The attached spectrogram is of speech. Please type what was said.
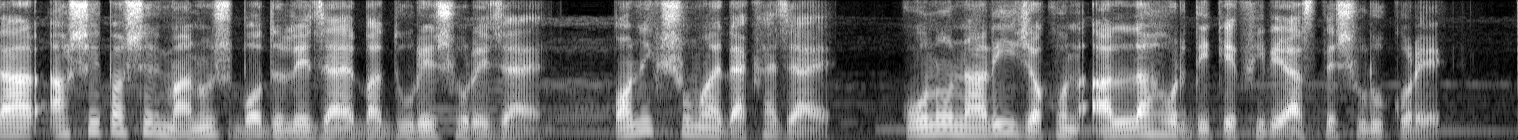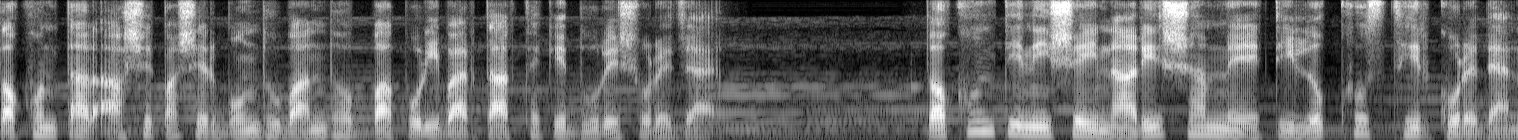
তার আশেপাশের মানুষ বদলে যায় বা দূরে সরে যায়। অনেক সময় দেখা যায়, কোনো নারী যখন আল্লাহর দিকে ফিরে আসতে শুরু করে, তখন তার আশেপাশের বন্ধু বান্ধব বা পরিবার তার থেকে দূরে সরে যায়। তখন তিনি সেই নারীর সামনে একটি লক্ষ্য স্থির করে দেন।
